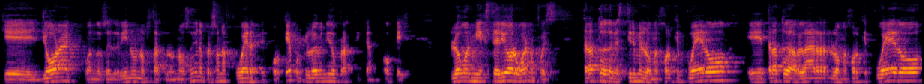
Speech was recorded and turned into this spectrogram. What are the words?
que llora cuando se le viene un obstáculo, no, soy una persona fuerte. ¿Por qué? Porque lo he venido practicando. Ok. Luego en mi exterior, bueno, pues trato de vestirme lo mejor que puedo, eh, trato de hablar lo mejor que puedo,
